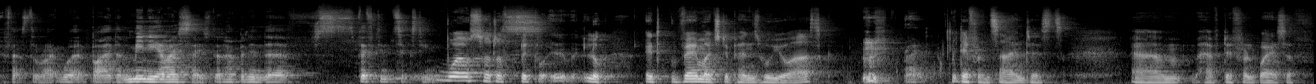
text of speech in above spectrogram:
if that's the right word, by the mini ice age that happened in the 15th, 16th. Well, sort of. Look, it very much depends who you ask. Right. different scientists um, have different ways of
